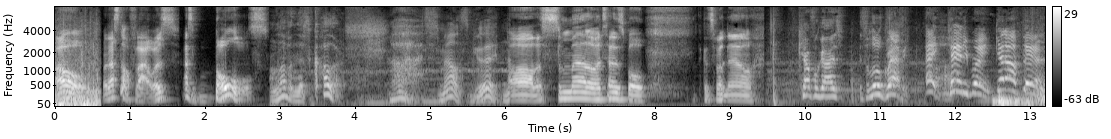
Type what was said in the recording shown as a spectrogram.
Oh, but that's not flowers. That's bowls. I'm loving this color. Ah, it smells good. Oh, the smell of a tennis ball. I can smell it now. Careful, guys. It's a little grabby. Hey, Candy Brain, get off there.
